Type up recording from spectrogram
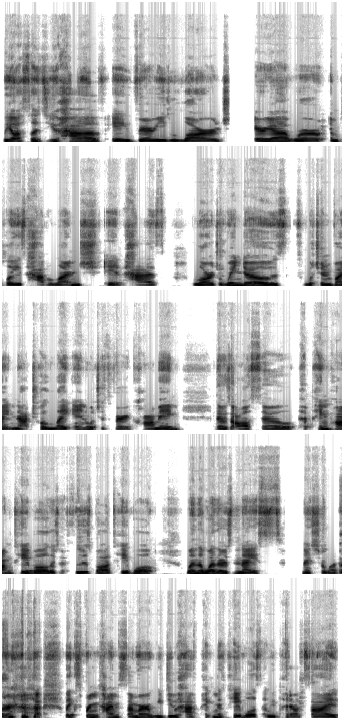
We also do have a very large area where employees have lunch. It has large windows which invite natural light in, which is very calming. There's also a ping pong table, there's a foosball table. When the weather's nice, nicer weather, like springtime, summer, we do have picnic tables that we put outside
